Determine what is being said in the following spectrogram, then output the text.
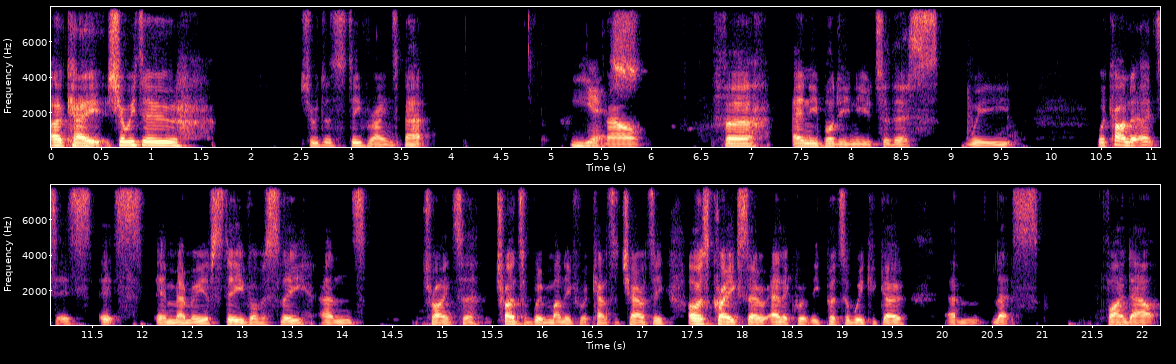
Okay, shall we do? Shall we do Steve Rains bet? Yes. Now, for anybody new to this, we we're kind of it's it's it's in memory of Steve, obviously, and trying to trying to win money for a cancer charity. Oh, as Craig so eloquently put a week ago, um, let's find out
